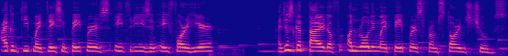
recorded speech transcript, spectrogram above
I could keep my tracing papers, A3s and A4 here. I just got tired of unrolling my papers from storage tubes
